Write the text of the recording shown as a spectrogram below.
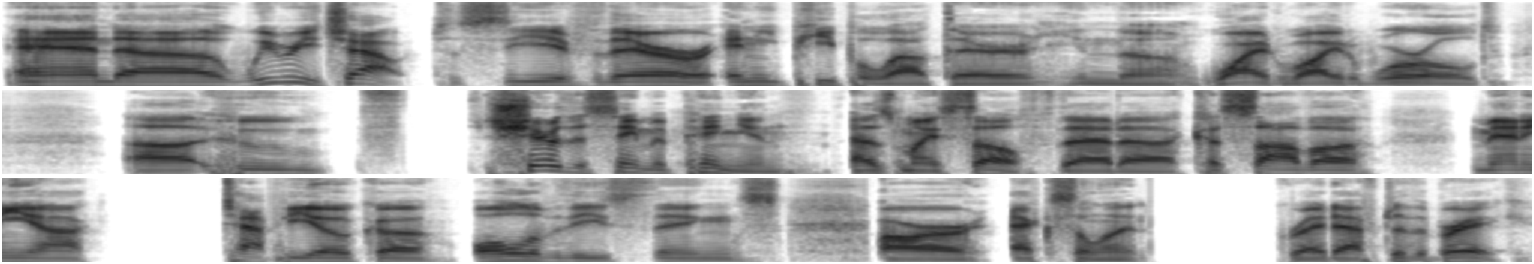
and uh, we reach out to see if there are any people out there in the wide, wide world uh, who share the same opinion as myself that cassava, manioc, tapioca, all of these things are excellent right after the break.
